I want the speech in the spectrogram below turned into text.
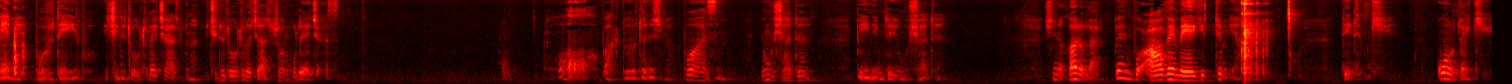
Değil mi? Boru değil bu. İçini dolduracağız bunun. İçini dolduracağız, sorgulayacağız. Oh bak gördünüz mü? Boğazım yumuşadı. Beynim de yumuşadı. Şimdi karılar ben bu AVM'ye gittim ya. Cık, Dedim ki oradaki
